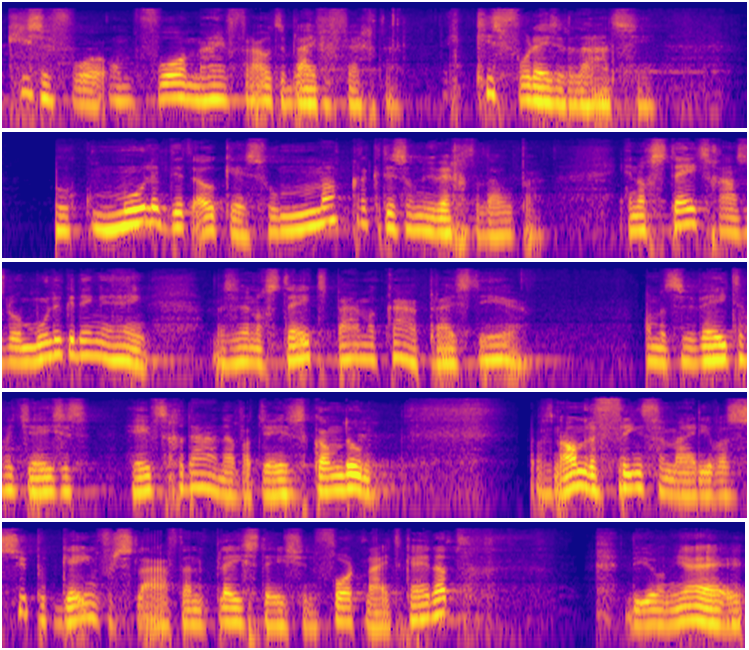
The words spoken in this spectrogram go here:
kies ervoor om voor mijn vrouw te blijven vechten. Ik kies voor deze relatie. Hoe moeilijk dit ook is, hoe makkelijk het is om nu weg te lopen. En nog steeds gaan ze door moeilijke dingen heen. Maar ze zijn nog steeds bij elkaar, prijs de Heer. Omdat ze weten wat Jezus heeft gedaan en wat Jezus kan doen. Er was een andere vriend van mij, die was super gameverslaafd aan de Playstation, Fortnite. Ken je dat? Dion, jij.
